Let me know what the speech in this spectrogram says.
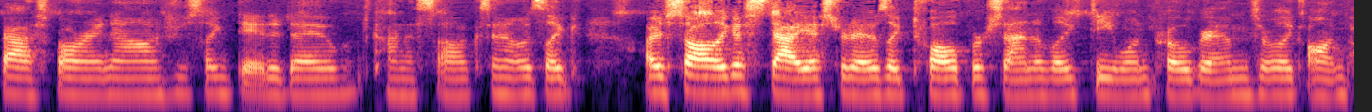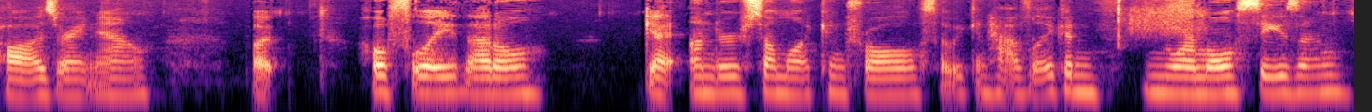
basketball right now it's just like day to day which kind of sucks. And it was like i saw like a stat yesterday it was like 12% of like d1 programs are like on pause right now. But hopefully that'll get under somewhat control so we can have like a normal season.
